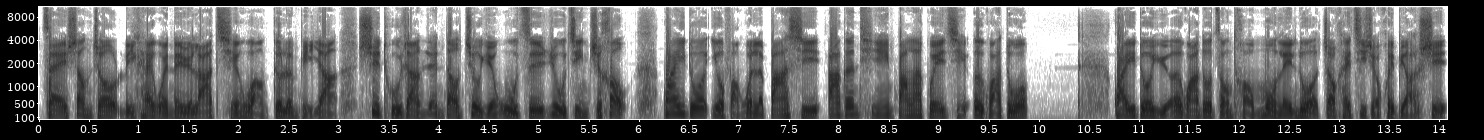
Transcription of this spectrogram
在上周离开委内瑞拉前往哥伦比亚，试图让人道救援物资入境之后，瓜伊多又访问了巴西、阿根廷、巴拉圭及厄瓜多。瓜伊多与厄瓜多总统孟雷诺召开记者会，表示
